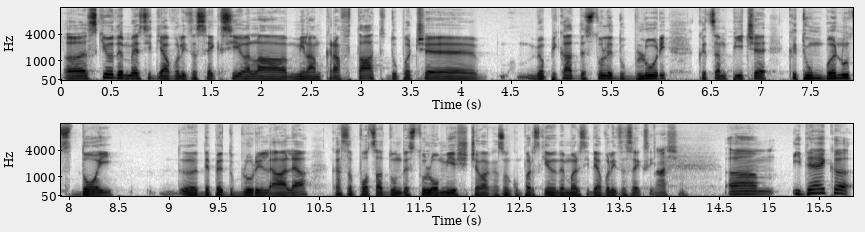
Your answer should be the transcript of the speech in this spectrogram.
Uh, skin-ul de Mercy Diavoliță Sexy ăla mi l-am craftat după ce mi-au picat destule dubluri cât să-mi pice câte un bănuț 2 uh, de pe dublurile alea ca să pot să adun destul o mie și ceva ca să-mi cumpăr skin-ul de Mercy Diavoliță Sexy. Așa. Um, ideea e că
